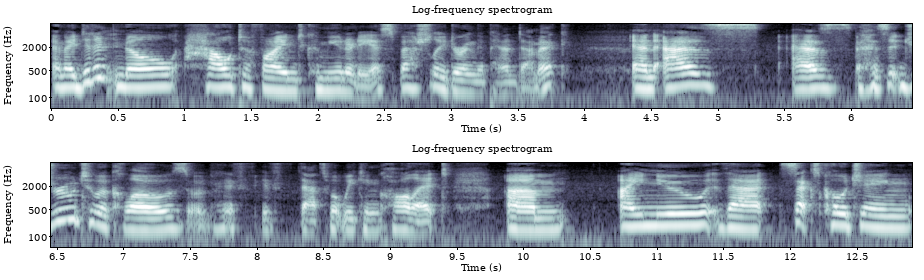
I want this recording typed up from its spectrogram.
and I didn't know how to find community, especially during the pandemic. And as as as it drew to a close, if if that's what we can call it, um, I knew that sex coaching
